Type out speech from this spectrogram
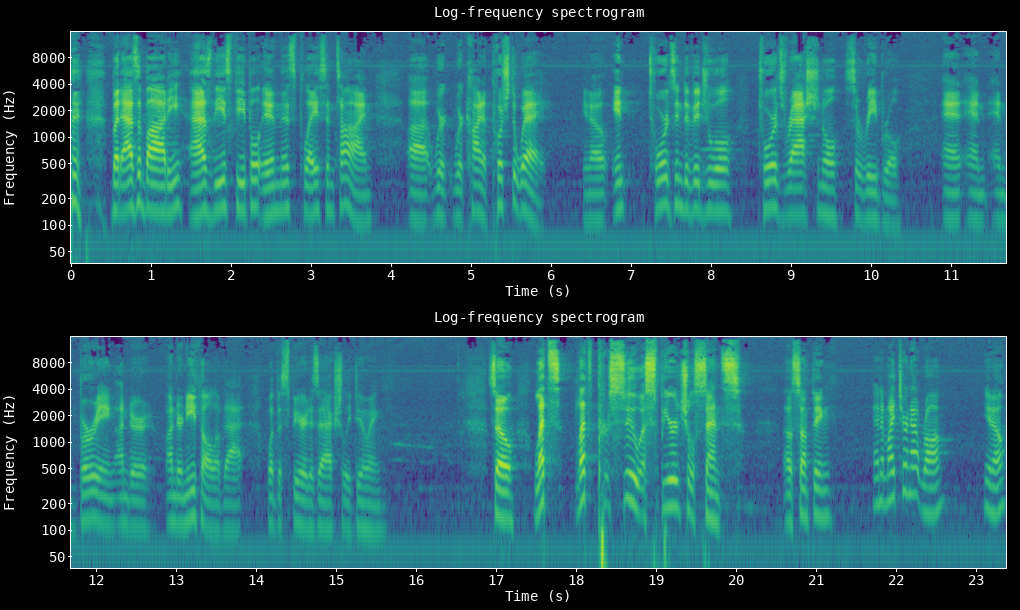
but as a body, as these people in this place and time, uh, we're, we're kind of pushed away. You know, in, towards individual, towards rational, cerebral, and, and, and burying under, underneath all of that what the Spirit is actually doing. So let's, let's pursue a spiritual sense of something, and it might turn out wrong. You know,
